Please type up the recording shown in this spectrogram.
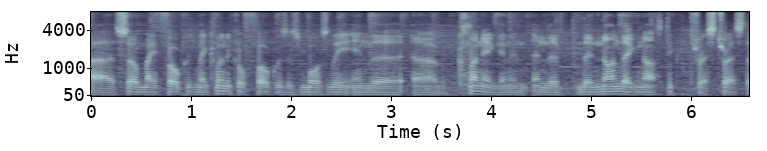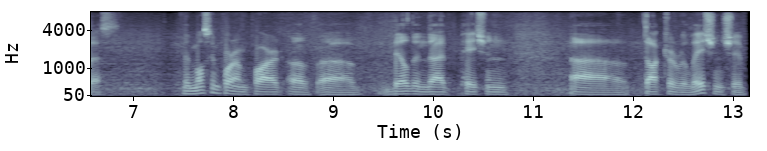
Uh, so my focus, my clinical focus is mostly in the uh, clinic and, in, and the, the non-diagnostic stress, test. The most important part of uh, building that patient-doctor uh, relationship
